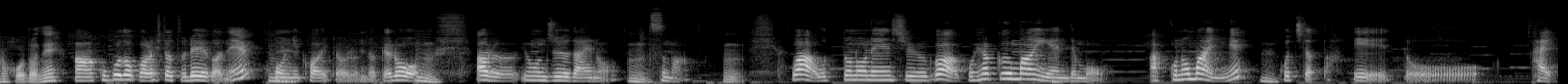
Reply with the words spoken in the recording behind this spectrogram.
るほどね。あここだから一つ例がねうん本に書いてあるんだけど、うん。ある40代のうん。妻うん。は夫の年収が500万円でもあこの前にねうん。こっちだったえっ、とはい、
